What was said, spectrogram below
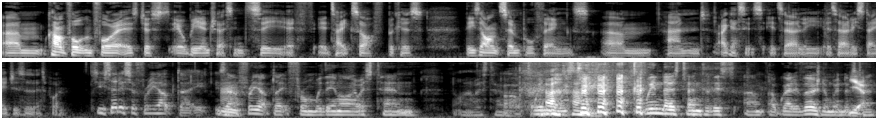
Um, can't fault them for it. It's just it'll be interesting to see if it takes off because these aren't simple things, um, and I guess it's it's early it's early stages at this point. So you said it's a free update. Is Hmm. that a free update from within iOS 10? Not iOS 10. Oh, Windows 10. Windows 10 to this um, upgraded version of Windows Yeah. 10.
